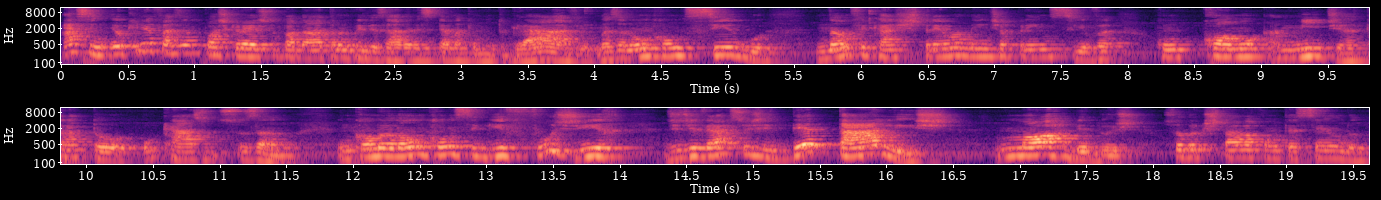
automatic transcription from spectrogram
Assim, eu queria fazer um pós-crédito para dar uma tranquilizada nesse tema que é muito grave, mas eu não consigo não ficar extremamente apreensiva com como a mídia tratou o caso de Suzano, em como eu não consegui fugir de diversos detalhes mórbidos sobre o que estava acontecendo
